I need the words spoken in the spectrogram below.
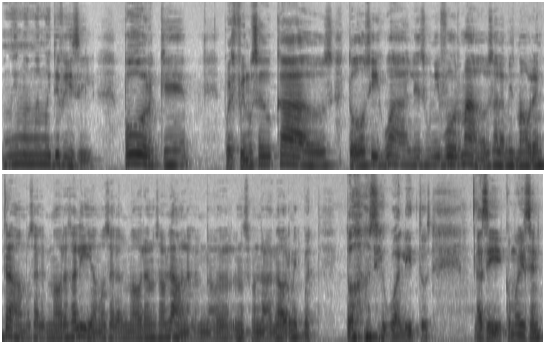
muy, muy, muy, muy difícil porque pues fuimos educados, todos iguales, uniformados, a la misma hora entrábamos, a la misma hora salíamos, a la misma hora nos hablaban, a la misma hora nos mandaban a dormir, bueno, todos igualitos. Así, como dicen,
